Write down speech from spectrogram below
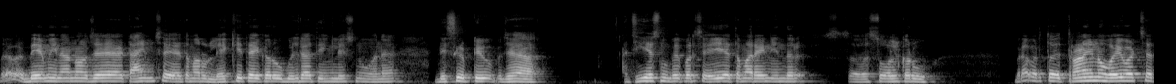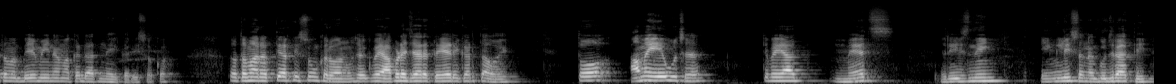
બરાબર? બે મહિનાનો જે ટાઈમ છે એ તમારું લેખિત કરવું, ગુજરાતી, ઇંગ્લિશનું અને ડિસ્ક્રિપ્ટિવ જે જીએસનું પેપર છે એ તમારે એની અંદર સોલ્વ કરવું. બરાબર? તો એ ત્રણેયનો વહીવટ છે, તમે બે મહિનામાં કદાચ નહીં કરી શકો. તો તમારે અત્યારથી શું કરવાનું છે કે ભાઈ, આપણે જ્યારે તૈયારી કરતા હોય, તો આમાં એવું છે કે ભાઈ, આ મેથ્સ, રિઝનિંગ, ઇંગ્લિશ અને ગુજરાતી.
